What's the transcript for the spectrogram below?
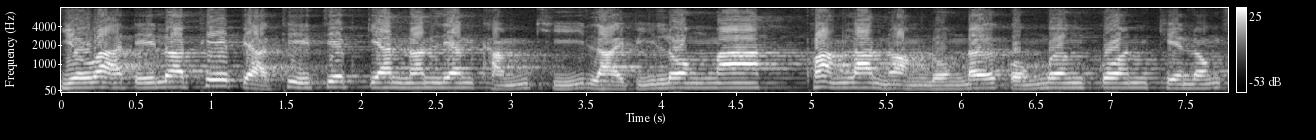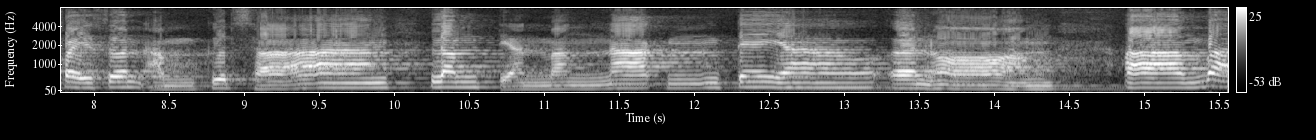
โยวาตีลอดเพียบยาที่เจ็บแกนนอนเลียนขำขี่ลายปีลงมา พังลานนองลงเนอกงเมืองกนเขียนลงไฟส้นอ่ำกึดสางลำเตียนมังนักเตยาวเอนองอามบา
